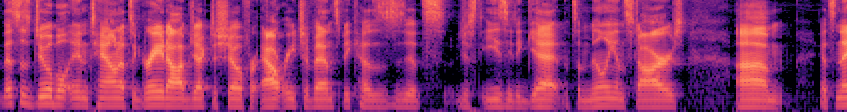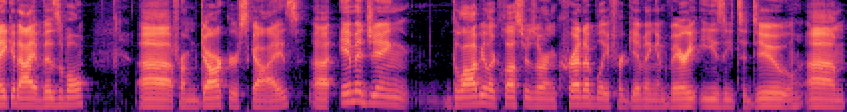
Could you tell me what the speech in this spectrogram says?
this is doable in town. It's a great object to show for outreach events because it's just easy to get. It's a million stars. Um, it's naked eye visible uh, from darker skies. Uh, imaging globular clusters are incredibly forgiving and very easy to do. Um,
